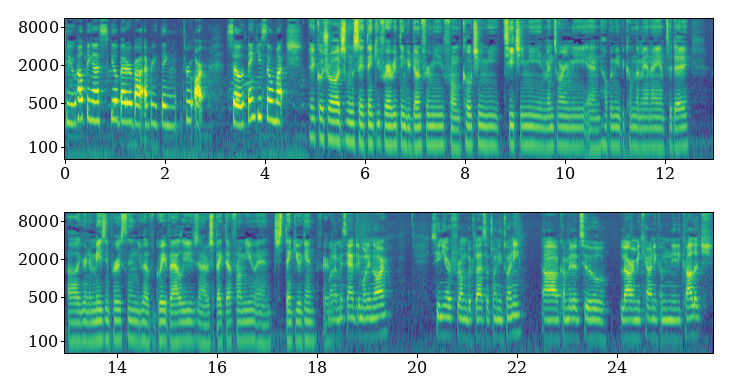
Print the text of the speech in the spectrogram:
to helping us feel better about everything through art. So thank you so much. Hey Coach Ro, I just want to say thank you for everything you've done for me, from coaching me, teaching me, and mentoring me, and helping me become the man I am today. Uh, you're an amazing person. You have great values, and I respect that from you. And just thank you again for everything. My name is Anthony Molinar senior from the class of 2020, uh, committed to Laramie County Community College.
